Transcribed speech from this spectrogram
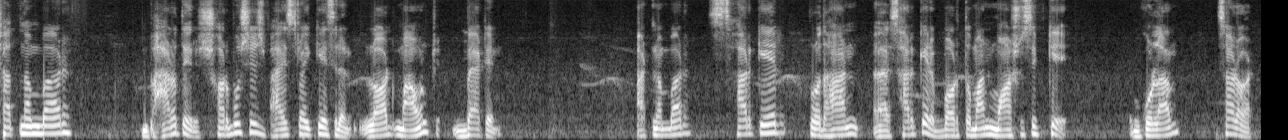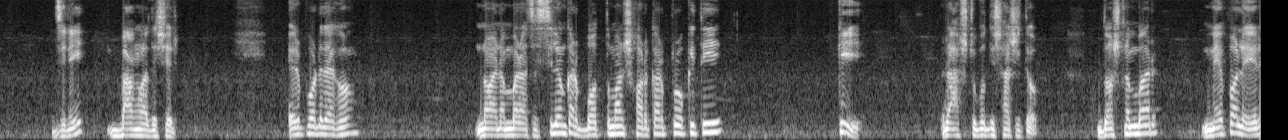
সাত নম্বর, ভারতের সর্বশেষ ভাইসরয় কে ছিলেন? Lord Mountbatten. আট নম্বর, সার্কের প্রধান সার্কের বর্তমান মহাসচিব কে? গোলাম সারোয়ার, যিনি বাংলাদেশের। এরপরে দেখো, নয় নম্বর আছে, শ্রীলঙ্কার বর্তমান সরকার প্রকৃতি কি? রাষ্ট্রপতি শাসিত। দশ নম্বর, নেপালের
